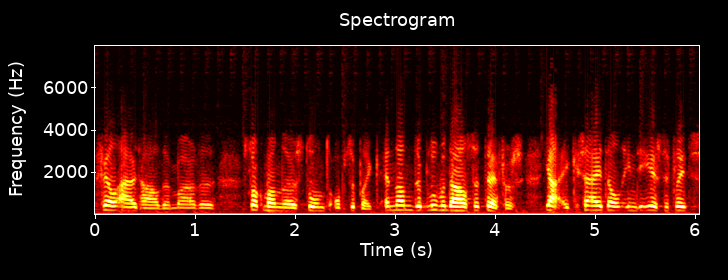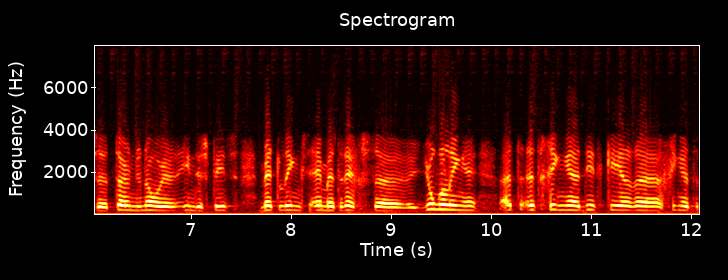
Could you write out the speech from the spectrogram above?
Veel uithaalde. Maar eh, Stokman eh, stond op zijn plek. En dan de Bloemendaalse treffers. Ja, ik zei het al in de eerste flits. eh, Teun de Nooier in de spits. Met links en met rechts eh, jongelingen. Het, het ging dit keer ging het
